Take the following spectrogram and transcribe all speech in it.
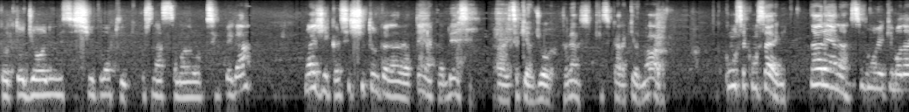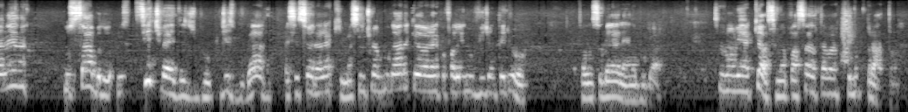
Que eu tô de olho nesses títulos aqui. Que por sinal essa semana eu vou conseguir pegar. Uma dica, esses títulos que a galera tem na cabeça, Ah, esse aqui, ó, de ouro. Tá vendo? Esse, esse cara aqui, ó, Como você consegue? Na arena. Vocês vão ver aqui, modo arena. No sábado, se tiver desbugado, vai ser esse horário aqui. Mas se não tiver bugado, é aquele horário que eu falei no vídeo anterior. Falando sobre a arena bugada. Vocês vão ver aqui, ó. Semana passada eu tava aqui no prato, ó.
